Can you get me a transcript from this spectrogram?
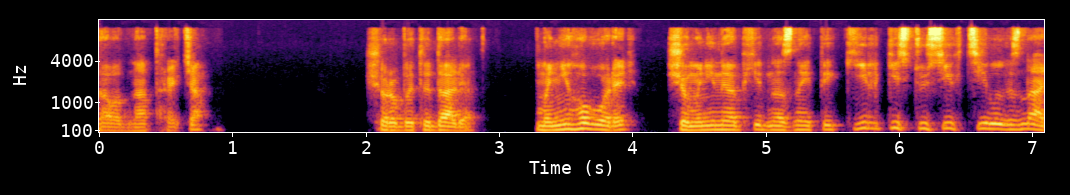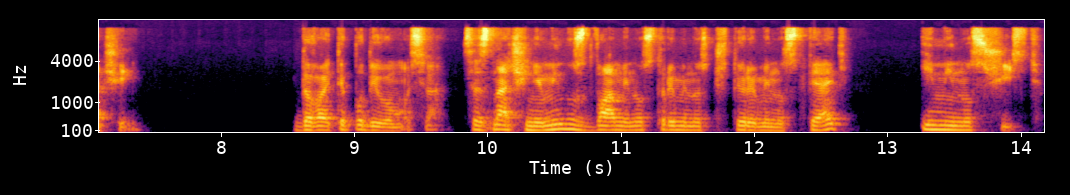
та 1 третя. Що робити далі? Мені говорять, що мені необхідно знайти кількість усіх цілих значень. Давайте подивимося. Це значення мінус 2, мінус 3, мінус 4, мінус 5 і мінус 6.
